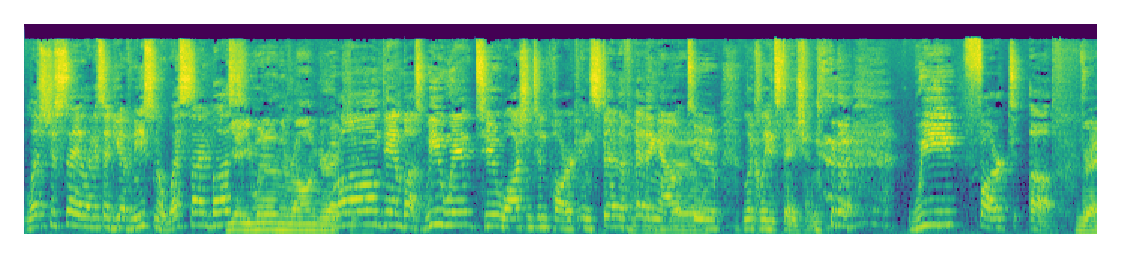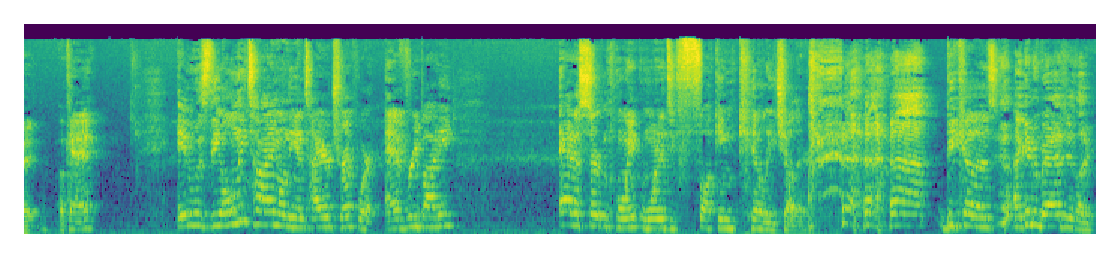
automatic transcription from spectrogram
let's just say, like I said, you have an east and a west side bus. Yeah, you went in the wrong direction. Wrong damn bus. We went to Washington Park instead of oh, heading out to Laclede Station. we farked up, Right. okay? It was the only time on the entire trip where everybody, at a certain point, wanted to fucking kill each other. because I can imagine like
